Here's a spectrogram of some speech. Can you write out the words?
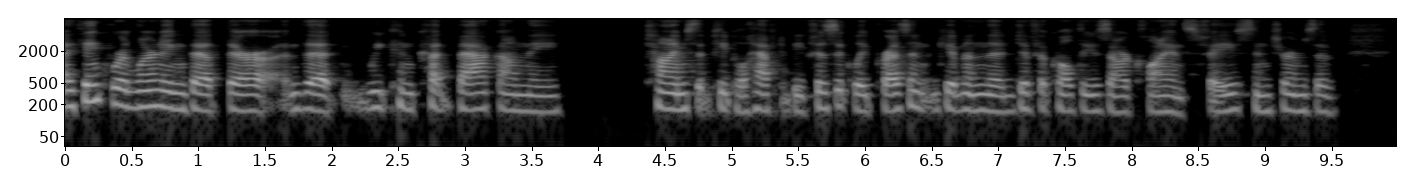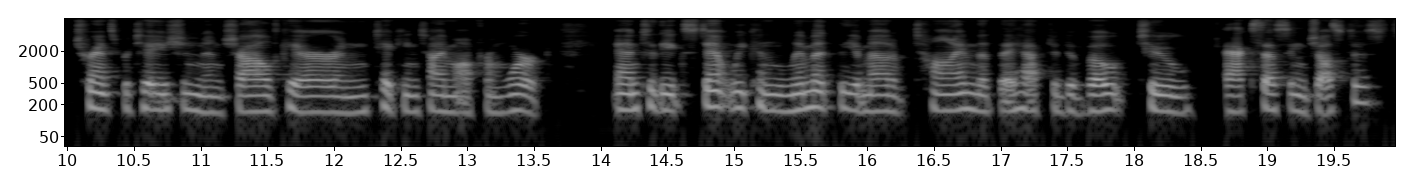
I think we're learning that there that we can cut back on the times that people have to be physically present given the difficulties our clients face in terms of transportation and childcare and taking time off from work. And to the extent we can limit the amount of time that they have to devote to accessing justice,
